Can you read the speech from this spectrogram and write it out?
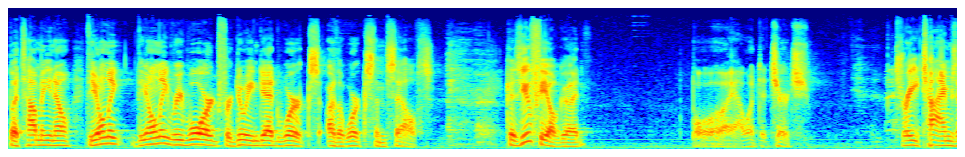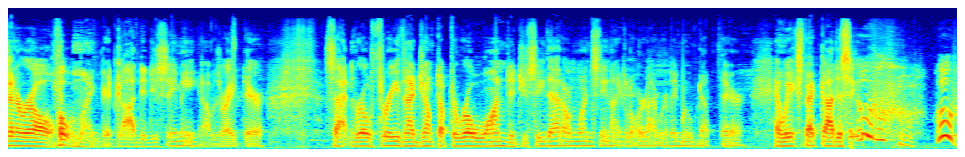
But tell me, you know, the only, the only reward for doing dead works are the works themselves. Because you feel good. Boy, I went to church three times in a row. Oh, my good God, did you see me? I was right there. Sat in row three, then I jumped up to row one. Did you see that on Wednesday night, Lord? I really moved up there. And we expect God to say, ooh, ooh,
